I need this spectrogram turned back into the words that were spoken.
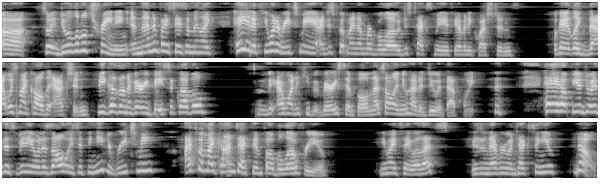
Uh, so I do a little training. And then if I say something like, hey, and if you want to reach me, I just put my number below. Just text me if you have any questions. Okay. Like that was my call to action because on a very basic level, I want to keep it very simple. And that's all I knew how to do at that point. hey, I hope you enjoyed this video. And as always, if you need to reach me, I put my contact info below for you. You might say, well, that's, isn't everyone texting you? No,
